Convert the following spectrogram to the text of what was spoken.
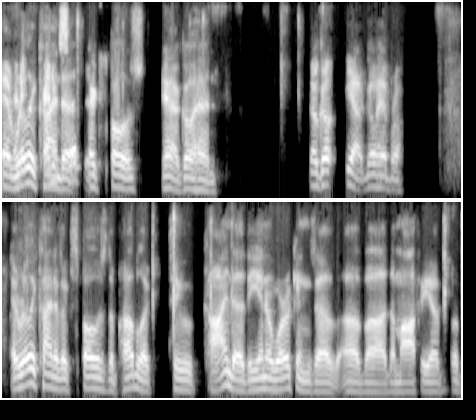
And really kind of exposed. Yeah, go ahead. No, go yeah, go ahead, bro. it really kind of exposed the public to kind of the inner workings of of uh, the mafia, but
